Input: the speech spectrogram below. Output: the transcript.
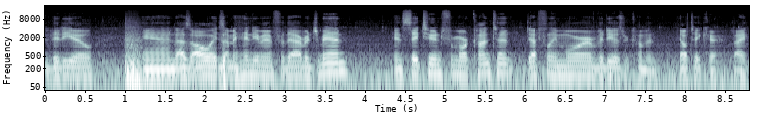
video. And as always, I'm a handyman for the average man. And stay tuned for more content. Definitely more videos are coming. Y'all take care. Bye.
